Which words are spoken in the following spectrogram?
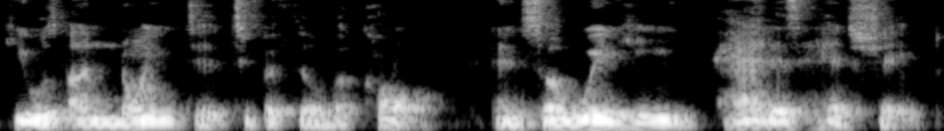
He was anointed to fulfill the call. And so when he had his head shaved,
